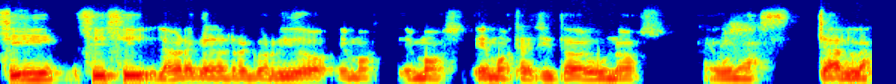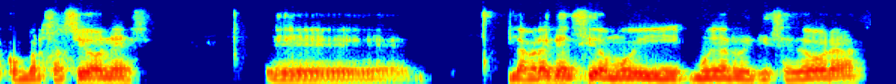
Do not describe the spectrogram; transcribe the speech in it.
Sí, sí, sí. La verdad que en el recorrido hemos, hemos, hemos transitado algunos, algunas charlas, conversaciones. Eh, la verdad que han sido muy, muy enriquecedoras.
